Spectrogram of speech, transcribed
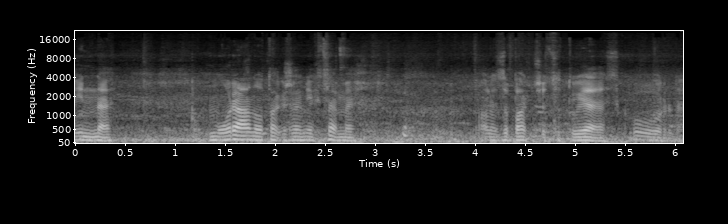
inne Murano, także nie chcemy. Ale zobaczcie co tu jest, kurde.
